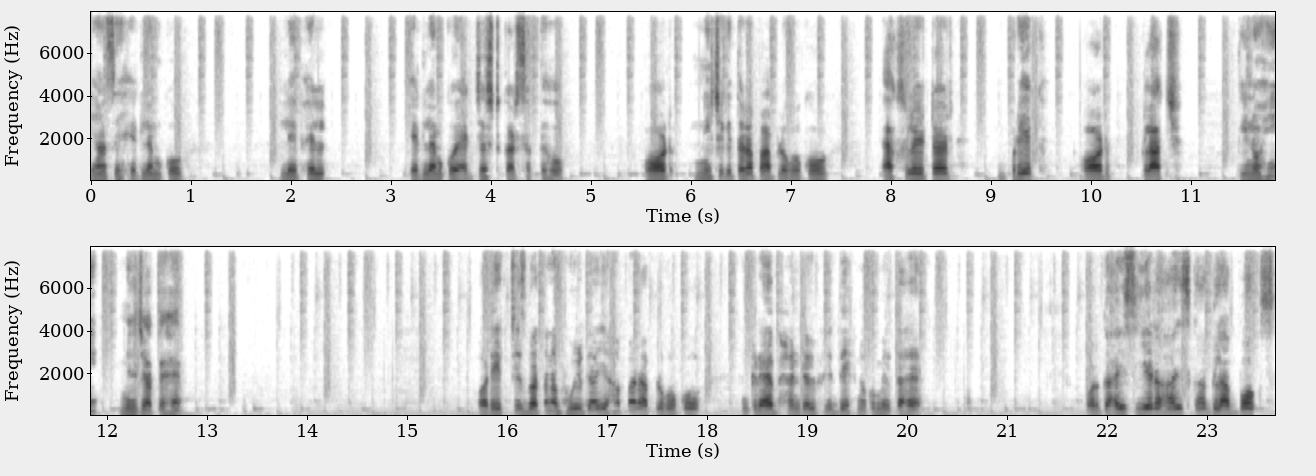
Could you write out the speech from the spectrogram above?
यहाँ से हेडलैम्प को लेवल हेडलैम्प को एडजस्ट कर सकते हो। और नीचे की तरफ़ आप लोगों को एक्सोलेटर ब्रेक और क्लच तीनों ही मिल जाते हैं। और एक चीज़ बताना भूल गया, यहाँ पर आप लोगों को ग्रैब हैंडल भी देखने को मिलता है। और गाइस ये रहा इसका ग्लाब बॉक्स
